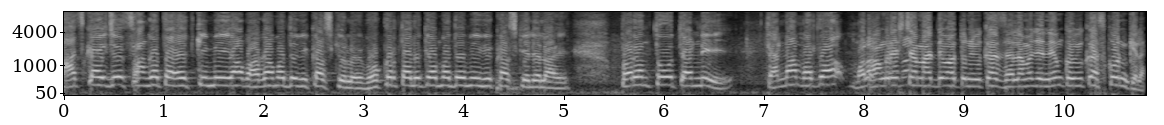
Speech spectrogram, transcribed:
आज काही जे सांगत आहेत की मी या भागामध्ये विकास केलोय भोकर तालुक्यामध्ये मी विकास केलेला आहे. परंतु त्यांनी त्यांना माझा मला काँग्रेसच्या माध्यमातून विकास झाला म्हणजे नेमका विकास कोण केला?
